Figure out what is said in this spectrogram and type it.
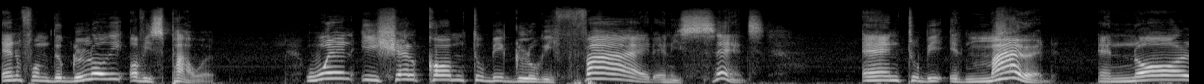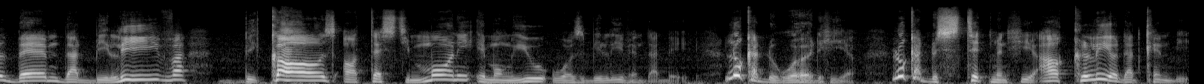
and from the glory of his power. When he shall come to be glorified in his saints and to be admired and all them that believe because our testimony among you was believed in that day. Look at the word here. Look at the statement here, how clear that can be.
